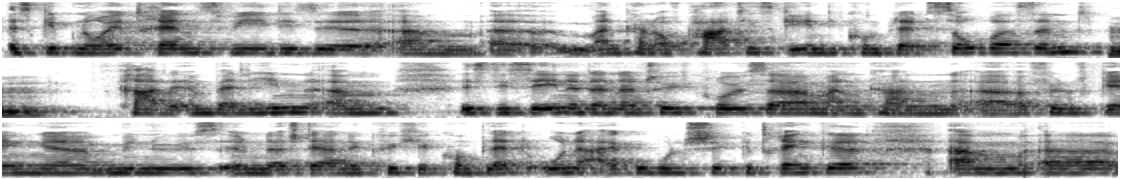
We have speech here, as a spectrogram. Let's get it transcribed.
Es gibt neue Trends wie diese, ähm, äh, man kann auf Partys gehen, die komplett sober sind. Gerade in Berlin ähm, ist die Szene dann natürlich größer. Man kann äh, fünf Gänge Menüs in der Sterneküche komplett ohne alkoholische Getränke ähm, äh,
